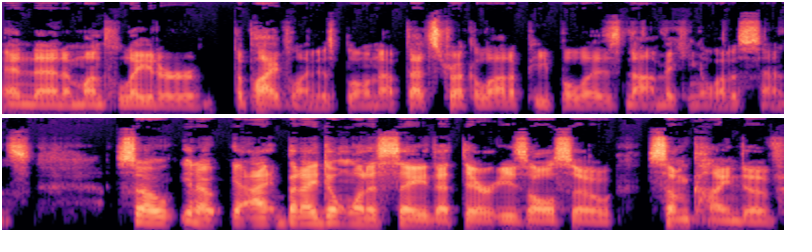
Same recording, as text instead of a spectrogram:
And then a month later, the pipeline is blown up. That struck a lot of people as not making a lot of sense. So, you know, I, but I don't want to say that there is also some kind of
